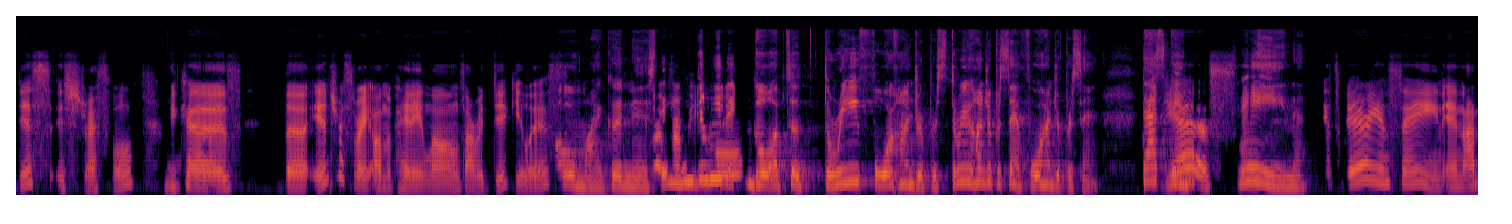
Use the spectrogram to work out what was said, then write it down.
This is stressful Yeah. because the interest rate on the payday loans are ridiculous. Oh my goodness. But They legally they can go up to three, four hundred percent, three hundred percent, four hundred percent. That's Yes. insane. It's very insane. And I,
